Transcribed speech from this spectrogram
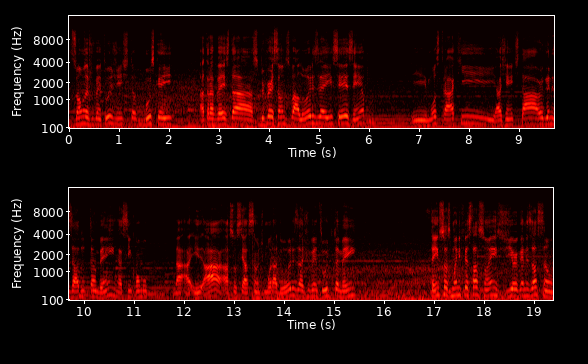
somos a juventude, a gente busca aí através da subversão dos valores e aí ser exemplo e mostrar que a gente está organizado também, assim como na, a associação de moradores, a juventude também tem suas manifestações de organização.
